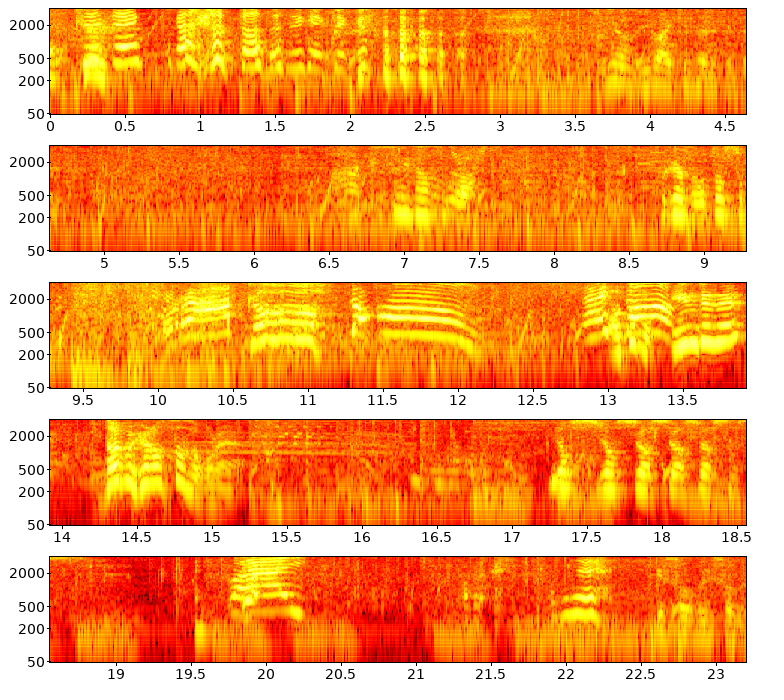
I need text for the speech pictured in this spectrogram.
う。オッケー。全然つかなかった私結局。とりあえず今いけてるいけてる。あーきついなそこはとりあえず落としとく。おらー。ガードーン。ナイスあでもいいんでね。だいぶ減らしたぞこれよしよしよしよしよし。よしわーい。危ね急ぐ急ぐ。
